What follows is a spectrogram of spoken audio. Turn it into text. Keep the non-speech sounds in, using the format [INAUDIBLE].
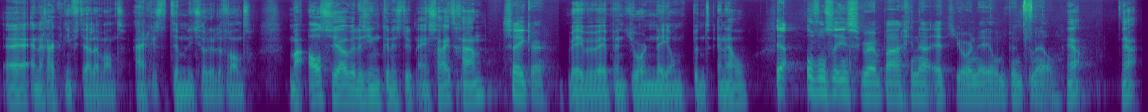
Eh, en dan ga ik het niet vertellen, want eigenlijk is het helemaal niet zo relevant. Maar als ze jou willen zien, kunnen ze natuurlijk naar je site gaan. zeker. www.yourneon.nl Ja, of onze Instagram pagina, yourneon.nl. Ja, ja.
